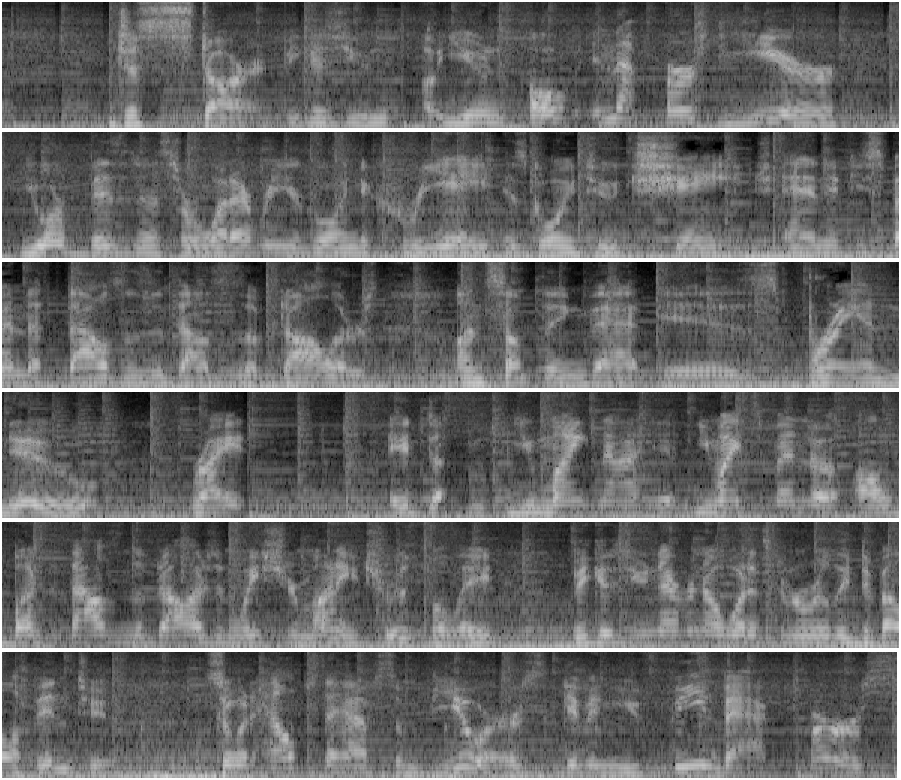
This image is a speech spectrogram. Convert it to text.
just start because you you oh, in that first year your business or whatever you're going to create is going to change. And if you spend thousands and thousands of dollars on something that is brand new right it you might not you might spend a, a bunch of thousands of dollars and waste your money truthfully because you never know what it's going to really develop into. So it helps to have some viewers giving you feedback first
